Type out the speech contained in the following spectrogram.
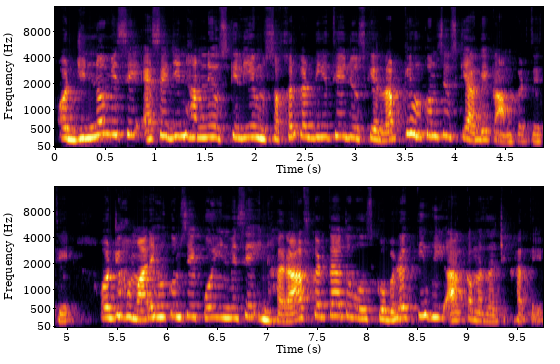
اور جنوں میں سے ایسے جن ہم نے اس کے لیے مسخر کر دیے تھے، جو اس کے رب کے حکم سے اس کے آگے کام کرتے تھے، اور جو ہمارے حکم سے کوئی ان میں سے انحراف کرتا تو وہ اس کو بھڑکتی ہوئی آگ کا مزہ چکھاتے۔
